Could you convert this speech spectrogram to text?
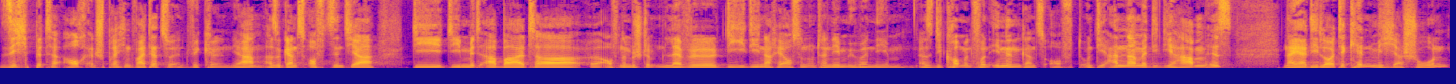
sich bitte auch entsprechend weiterzuentwickeln. Ja, also ganz oft sind ja die die Mitarbeiter äh, auf einem bestimmten Level die, die nachher auch so ein Unternehmen übernehmen. Also die kommen von innen ganz oft. Und die Annahme, die die haben, ist, naja, die Leute kennen mich ja schon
